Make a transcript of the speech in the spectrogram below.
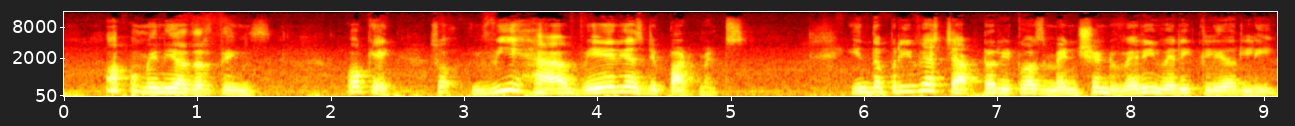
how many other things. Okay, so we have various departments. In the previous chapter, it was mentioned very, very clearly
